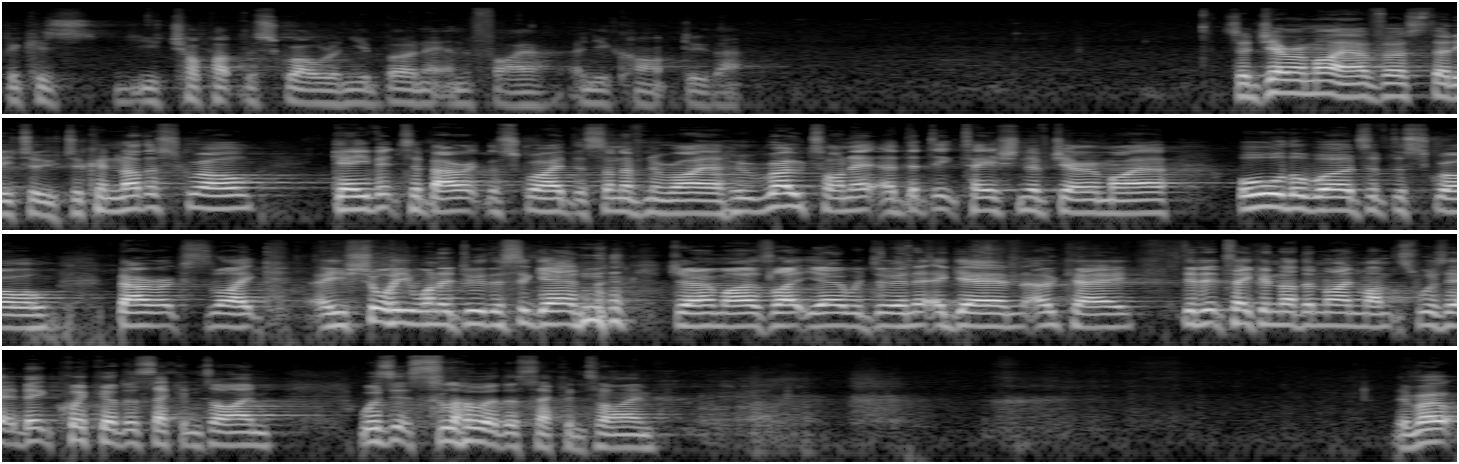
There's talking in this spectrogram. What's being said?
because you chop up the scroll and you burn it in the fire, and you can't do that. So Jeremiah, verse 32, took another scroll, gave it to Baruch the scribe, the son of Neriah, who wrote on it at the dictation of Jeremiah all the words of the scroll. Baruch's like, Are you sure you want to do this again? Jeremiah's like, Yeah, we're doing it again. Okay. Did it take another nine months? Was it a bit quicker the second time? Was it slower the second time? They wrote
